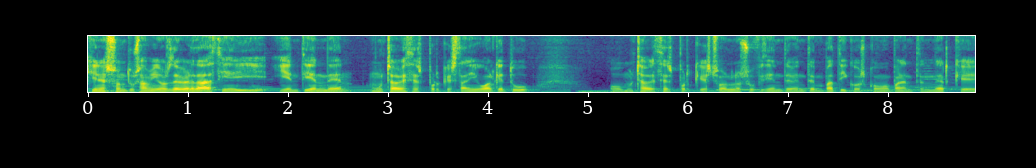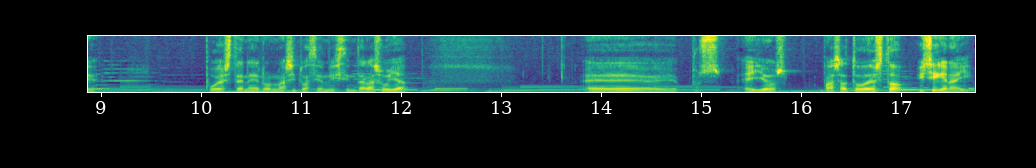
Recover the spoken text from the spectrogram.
quiénes son tus amigos de verdad y, entienden, muchas veces porque están igual que tú, o muchas veces porque son lo suficientemente empáticos como para entender que puedes tener una situación distinta a la suya, eh, pues ellos pasa todo esto y siguen ahí.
